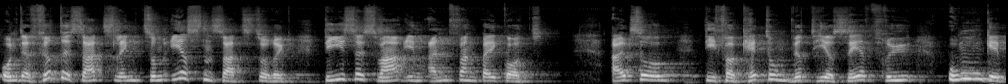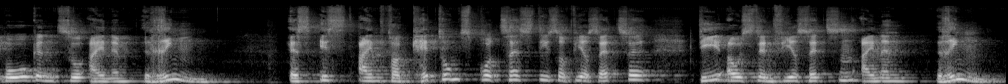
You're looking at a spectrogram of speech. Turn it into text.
und der vierte Satz lenkt zum ersten Satz zurück. Dieses war im Anfang bei Gott. Also die Verkettung wird hier sehr früh umgebogen zu einem Ring. Es ist ein Verkettungsprozess dieser vier Sätze, die aus den vier Sätzen einen Ring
